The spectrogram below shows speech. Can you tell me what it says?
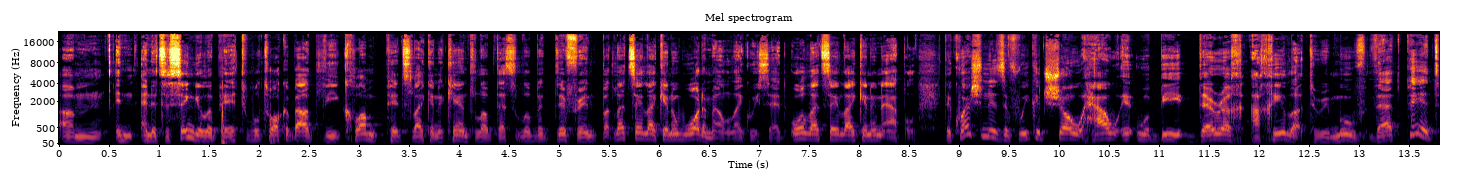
um, in, and it's a singular pit. We'll talk about the clump pits like in a cantaloupe, that's a little bit different, but let's say like in a watermelon, like we said, or let's say like in an apple. The question is if we could show how it would be derech achila to remove that pit,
